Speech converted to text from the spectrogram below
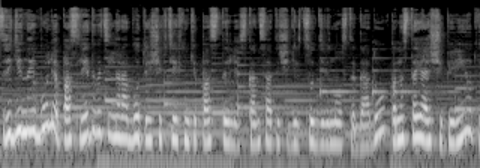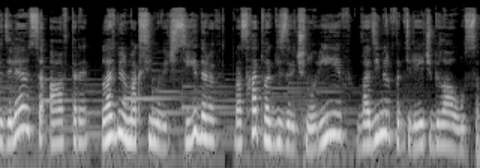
Среди наиболее последовательно работающих техники пастели с конца 1990-х годов по настоящий период выделяются авторы Владимир Максимович Сидоров, Расхат Вагизович Нуриев, Владимир Пантелеевич Белоусов.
